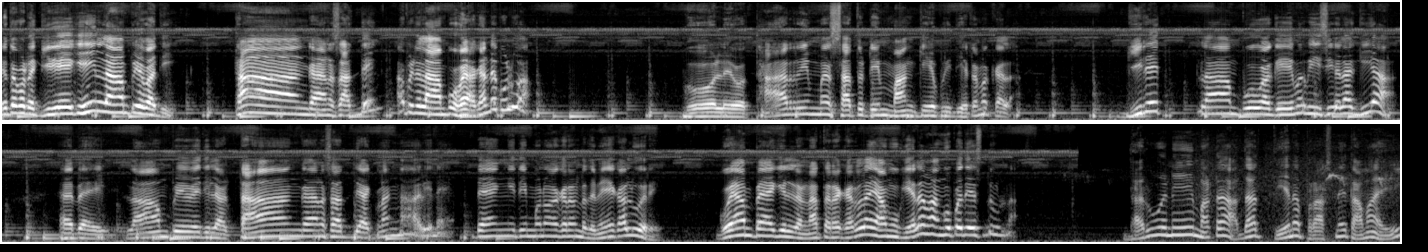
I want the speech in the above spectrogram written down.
එතකොට ගිරේ ගිහින් ලාම්පය වදී. තාංගාන සද්දෙන් අපිට ලාම්පු හොයාගන්න පුළුවන්. ගෝලයෝ තාර්රිම්ම සතුටින් මං කියපු විදිහටම කළා. ගිරෙත් ලාම්පුව වගේම වීසි වෙලා ගියා. හැබැයි ලාම්පය වෙදිලා ටාංගාන සද්‍යයක් නං ආවේ නෑ. දැන් ඉතින් මොනවා කරන්නද මේ කළුවරේ. ගොයම් පෑගිල්ල නතර කරලා යමු කියලා මං උපදෙස් දුන්නා. දරුවනේ මට අදත් තියෙන ප්‍රශ්නය තමයි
